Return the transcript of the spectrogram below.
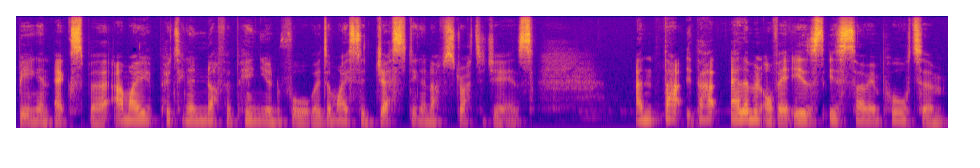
being an expert? Am I putting enough opinion forward? Am I suggesting enough strategies? And that that element of it is is so important.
